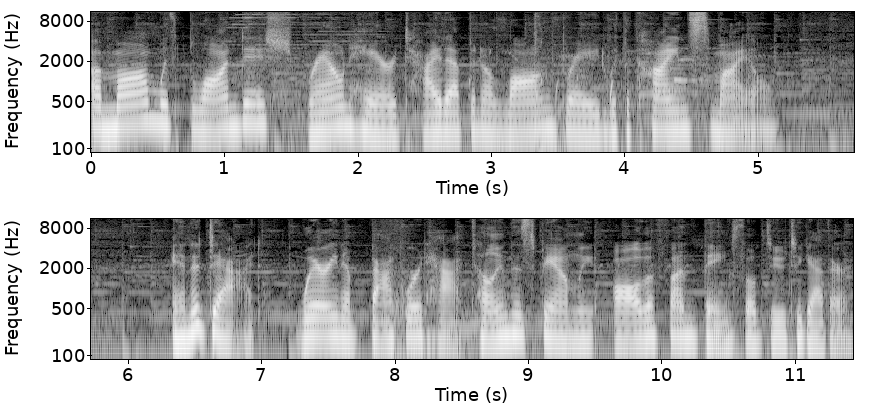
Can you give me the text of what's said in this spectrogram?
A mom with blondish brown hair tied up in a long braid with a kind smile. And a dad wearing a backward hat telling his family all the fun things they'll do together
